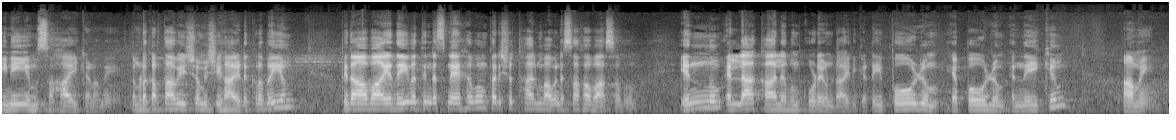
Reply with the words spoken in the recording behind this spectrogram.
ഇനിയും സഹായിക്കണമേ. നമ്മുടെ കർത്താവ് ഈശ്വമിഷിഹായുടെ കൃപയും പിതാവായ ദൈവത്തിന്റെ സ്നേഹവും പരിശുദ്ധാത്മാവിന്റെ സഹവാസവും എന്നും എല്ലാ കാലവും കൂടെ ഉണ്ടായിരിക്കട്ടെ. ഇപ്പോഴും എപ്പോഴും എന്നേക്കും. ആമേൻ.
